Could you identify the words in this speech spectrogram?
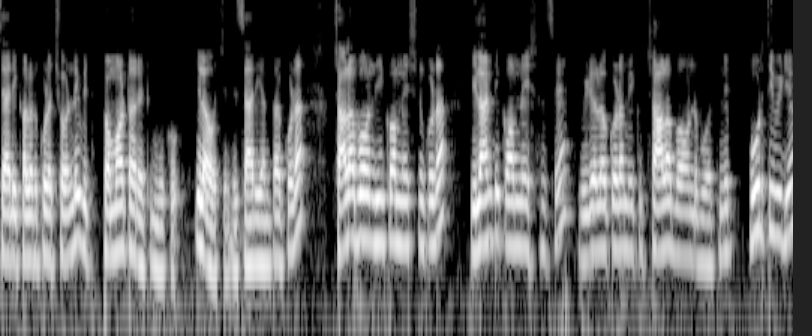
శారీ కలర్ కూడా చూడండి. విత్ టొమాటో రెడ్ మీకు ఇలా వచ్చింది. శారీ అంతా కూడా చాలా బాగుంది ఈ కాంబినేషన్ కూడా. ఇలాంటి కాంబినేషన్సే వీడియోలో కూడా మీకు చాలా బాగుండబోతుంది. పూర్తి వీడియో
